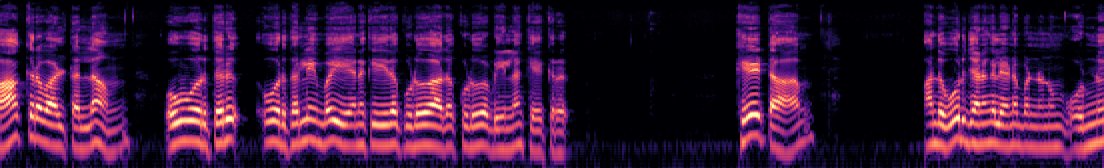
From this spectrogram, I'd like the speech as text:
பார்க்குறவாள்கிட்டெல்லாம் ஒவ்வொரு தெரு ஒவ்வொரு தெருலையும் போய் எனக்கு இதை கொடு அதை கொடு அப்படின்லாம் கேட்குறார். கேட்டால் அந்த ஊர் ஜனங்கள் என்ன பண்ணணும்? ஒன்று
